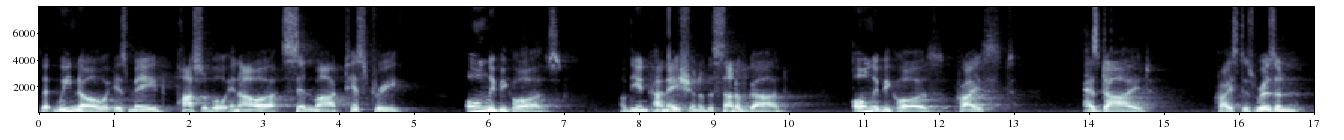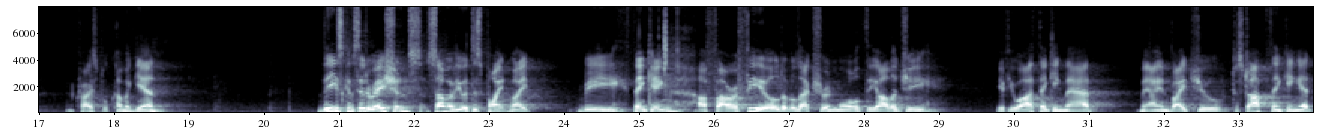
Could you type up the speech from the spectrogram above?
that we know is made possible in our sin marked history only because of the incarnation of the Son of God, only because Christ has died, Christ is risen, and Christ will come again. These considerations, some of you at this point might be thinking, are far afield of a lecture in moral theology. If you are thinking that, may I invite you to stop thinking it,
